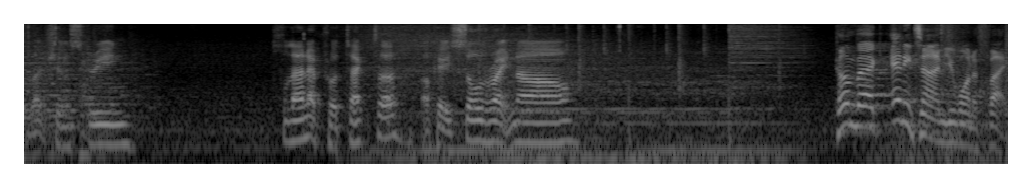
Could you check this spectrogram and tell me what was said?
Selection screen. Planet Protector. Okay, so right now Come back anytime you want to fight.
